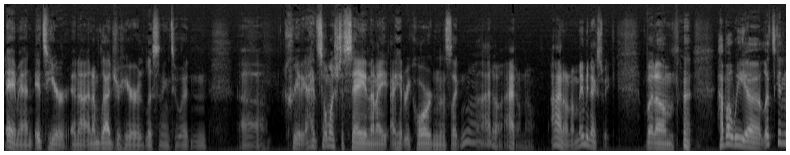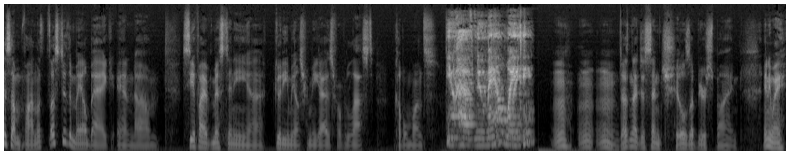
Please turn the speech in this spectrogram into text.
hey man, it's here, and uh, and I'm glad you're here listening to it and uh, creating. I had so much to say, and then I, I hit record, and it's like mm, I don't I don't know I don't know maybe next week. But um, how about we uh, let's get into something fun. Let's let's do the mailbag and um, see if I've missed any uh, good emails from you guys over the last couple months. You have new mail waiting. Mm, mm, mm. Doesn't that just send chills up your spine? Anyway,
